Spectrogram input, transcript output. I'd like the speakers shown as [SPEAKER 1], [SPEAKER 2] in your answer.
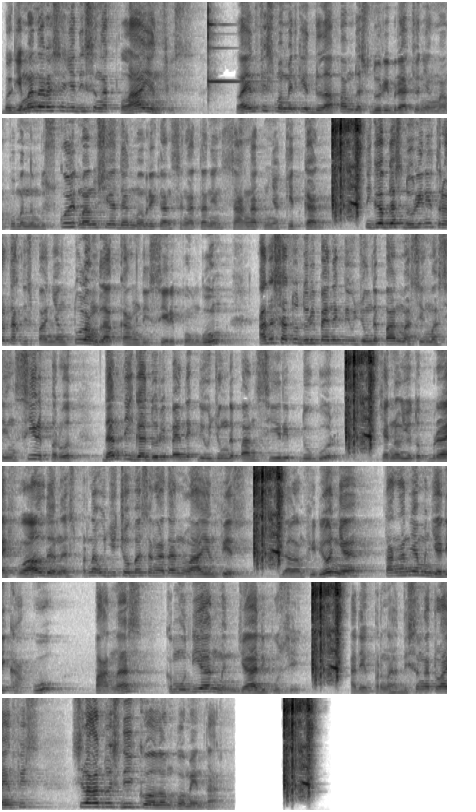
[SPEAKER 1] Bagaimana rasanya disengat lionfish? Lionfish memiliki 18 duri beracun yang mampu menembus kulit manusia dan memberikan sengatan yang sangat menyakitkan. 13 duri ini terletak di sepanjang tulang belakang di sirip punggung, ada satu duri pendek di ujung depan masing-masing sirip perut, dan tiga duri pendek di ujung depan sirip dubur. Channel YouTube Brave Wilderness pernah uji coba sengatan lionfish. Dalam videonya, tangannya menjadi kaku, panas, kemudian menjadi pusing. Ada yang pernah disengat lionfish? Silahkan tulis di kolom komentar.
